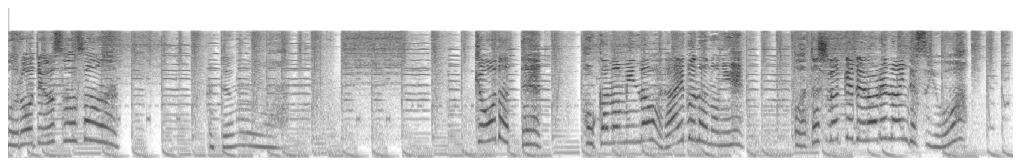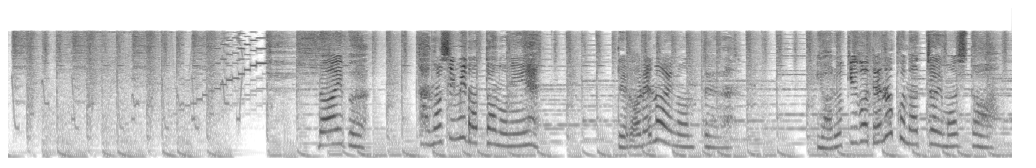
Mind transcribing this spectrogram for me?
プロデューサーさん。でも、今日だって他のみんなはライブなのに、私だけ出られないんですよ。ライブ、楽しみだったのに、出られないなんて、やる気が出なくなっちゃいました。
